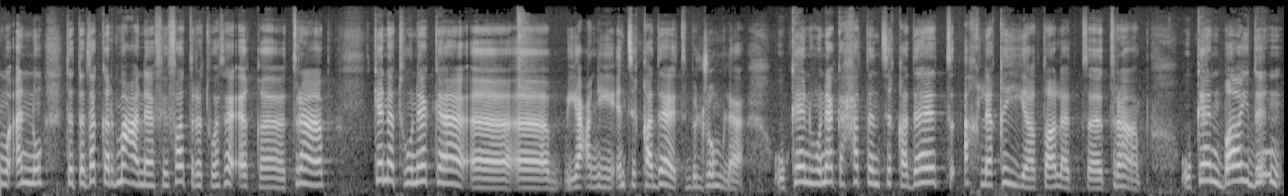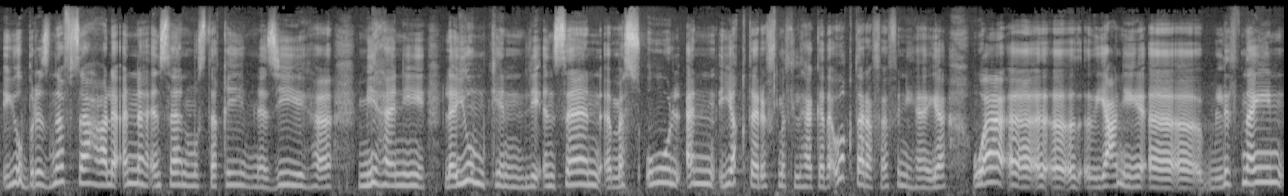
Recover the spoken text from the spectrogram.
وأنه تتذكر معنا في فترة وثائق ترامب كانت هناك يعني انتقادات بالجملة وكان هناك حتى انتقادات أخلاقية طالت ترامب. وكان بايدن يبرز نفسه على أنه إنسان مستقيم نزيه مهني. لا يمكن لإنسان مسؤول أن يقترف مثل هكذا. واقترف في النهاية ويعني الاثنين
